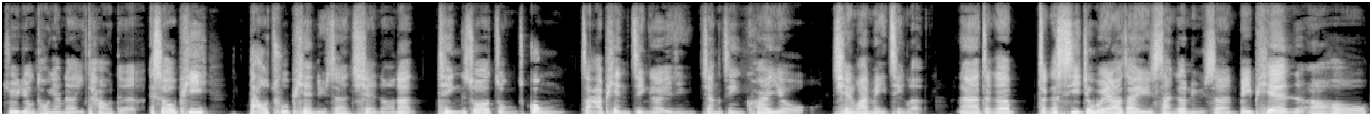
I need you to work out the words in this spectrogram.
就用同样的一套的 SOP 到处骗女生的钱哦。那听说总共诈骗金额已经将近快有千万美金了。那整个。整个戏就围绕在于三个女生被骗，然后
